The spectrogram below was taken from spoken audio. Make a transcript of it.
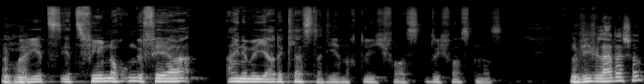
Weil Mhm. jetzt, jetzt fehlen noch ungefähr eine Milliarde Cluster, die er noch durchforsten, durchforsten muss. Und wie viel hat er schon?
